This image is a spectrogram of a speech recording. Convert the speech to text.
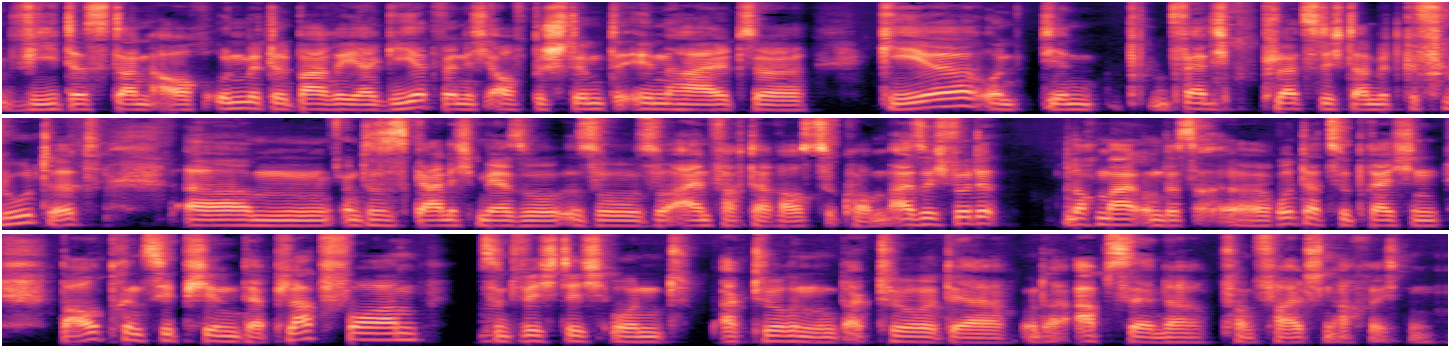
wie das dann auch unmittelbar reagiert, wenn ich auf bestimmte Inhalte gehe und den werde ich plötzlich damit geflutet ähm, und das ist gar nicht mehr so so so einfach da rauszukommen. Also ich würde nochmal, um das äh, runterzubrechen, Bauprinzipien der Plattform sind wichtig und Akteurinnen und Akteure der oder Absender von Falschnachrichten.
